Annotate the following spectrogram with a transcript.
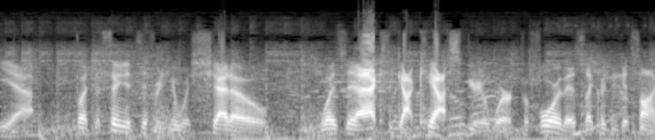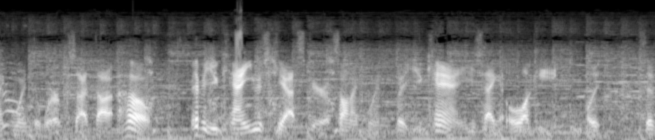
yeah, but the thing that's different here with Shadow was that I actually got Chaos Spear to work. Before this, I couldn't get Sonic Wind to work, so I thought, oh, maybe you can't use Chaos Spear or Sonic Wind, but you can. You just gotta get lucky. So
